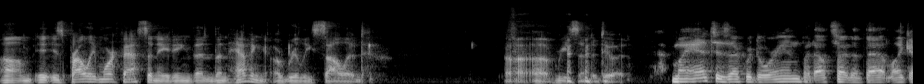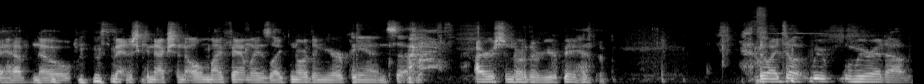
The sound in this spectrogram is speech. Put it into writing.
um, is probably more fascinating than than having a really solid uh, uh reason to do it. My aunt is Ecuadorian, but outside of that, like I have no Spanish connection. All my family is like Northern European, so Irish and Northern European. Though I told we when we were at um,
